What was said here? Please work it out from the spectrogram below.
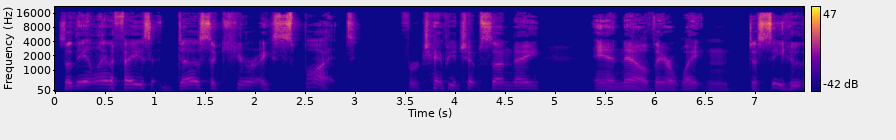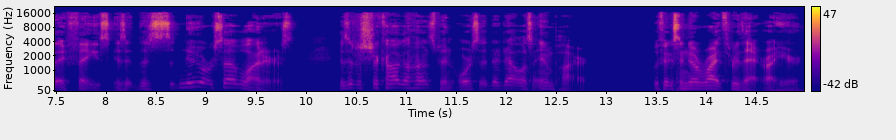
So the Atlanta FaZe does secure a spot for Championship Sunday, and now they are waiting to see who they face. Is it the New York Subliners? Is it a Chicago Huntsman or is it the Dallas Empire? We fix and go right through that right here.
